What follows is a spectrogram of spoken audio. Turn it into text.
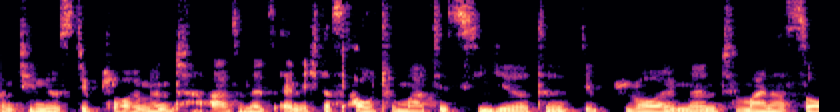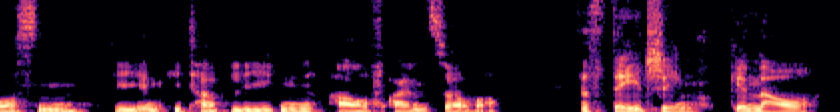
Continuous Deployment, also letztendlich das automatisierte Deployment meiner Sourcen, die in GitHub liegen, auf einen Server. Das Staging, genau.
